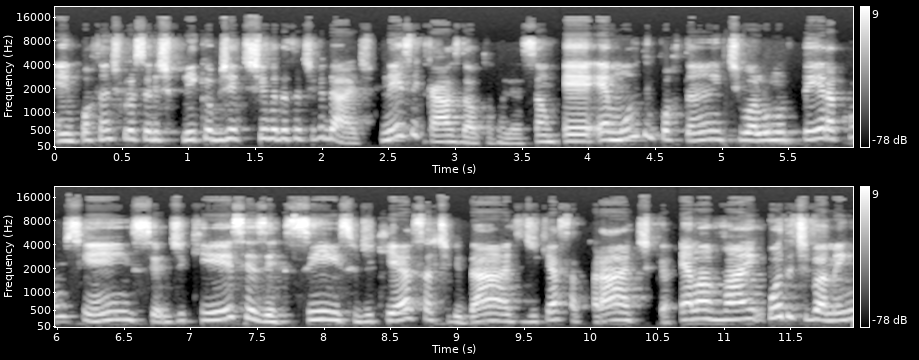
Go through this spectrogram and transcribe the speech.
é importante que o professor explique o objetivo dessa atividade. Nesse caso da autoavaliação, é, é muito importante o aluno ter a consciência de que esse exercício, de que essa atividade, de que essa prática, ela vai positivamente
